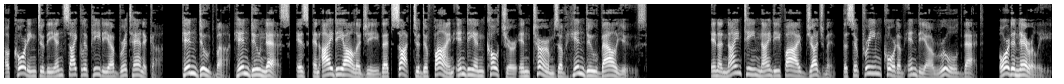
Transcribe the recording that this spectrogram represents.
According to the Encyclopaedia Britannica, Hindutva Hinduness, is an ideology that sought to define Indian culture in terms of Hindu values. In a 1995 judgment, the Supreme Court of India ruled that Ordinarily,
